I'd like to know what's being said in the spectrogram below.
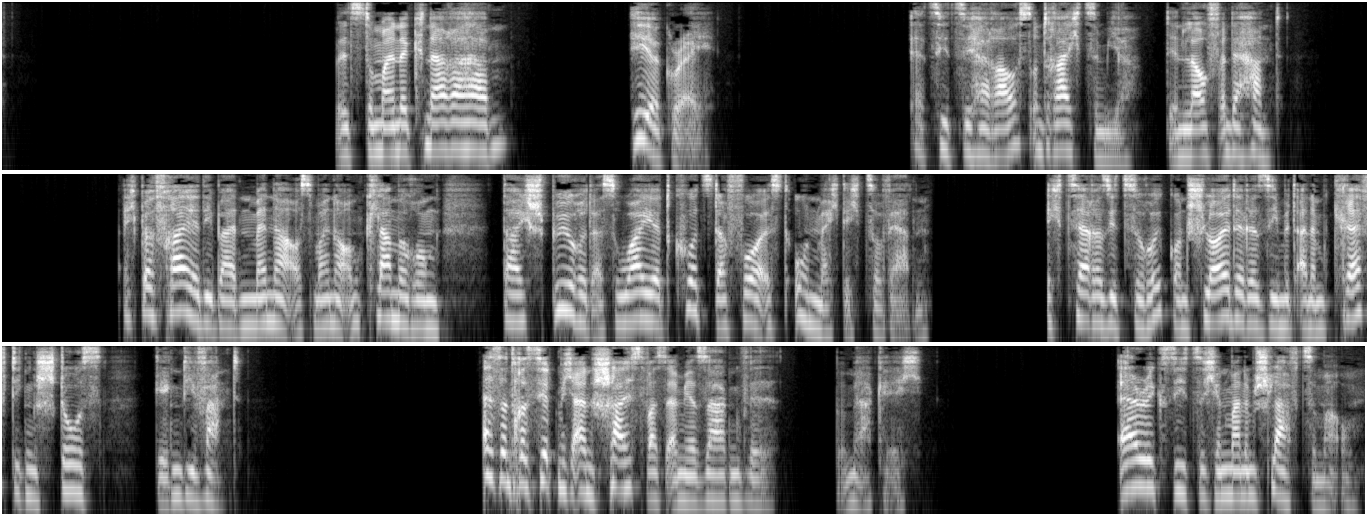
Willst du meine Knarre haben? Hier, Gray. Er zieht sie heraus und reicht sie mir, den Lauf in der Hand. Ich befreie die beiden Männer aus meiner Umklammerung, da ich spüre, dass Wyatt kurz davor ist, ohnmächtig zu werden. Ich zerre sie zurück und schleudere sie mit einem kräftigen Stoß gegen die Wand. Es interessiert mich ein Scheiß, was er mir sagen will bemerke ich. Eric sieht sich in meinem Schlafzimmer um.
